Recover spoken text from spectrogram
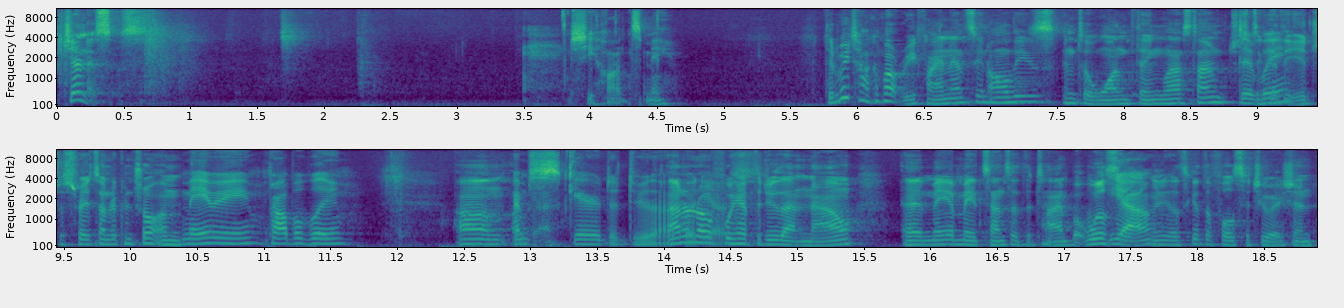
Genesis. She haunts me. Did we talk about refinancing all these into one thing last time just Did to we? get the interest rates under control? Um, Maybe, probably. um, I'm scared to do that. I don't but know if we yes. have to do that now. It may have made sense at the time, but we'll see. Yeah. I mean, let's get the full situation.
